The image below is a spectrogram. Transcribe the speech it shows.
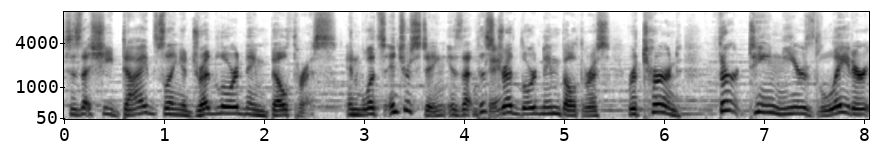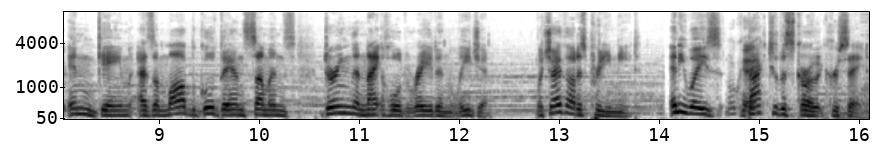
says that she died slaying a dreadlord named Belthris. And what's interesting is that this Okay. dreadlord named Belthris returned 13 years later in game as a mob Gul'dan summons during the Nighthold raid in Legion, which I thought is pretty neat. Anyways, Okay. back to the Scarlet Crusade.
